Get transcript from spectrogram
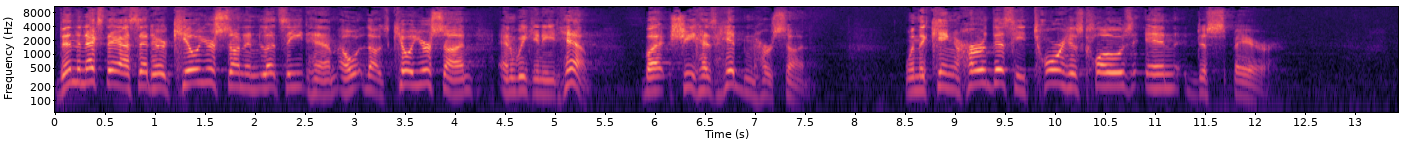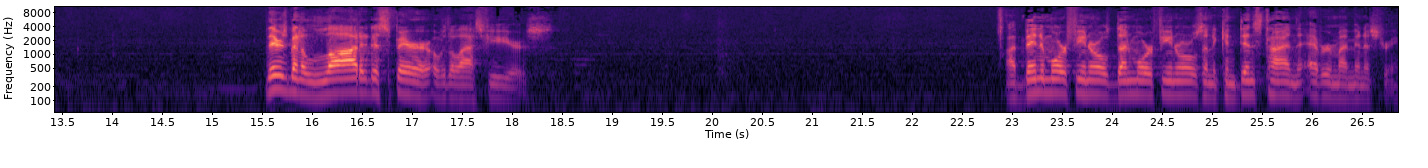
Then the next day I said to her, Kill your son and let's eat him. Oh, no, kill your son and we can eat him. But she has hidden her son. When the king heard this, he tore his clothes in despair. There's been a lot of despair over the last few years. I've been to more funerals, done more funerals in a condensed time than ever in my ministry.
